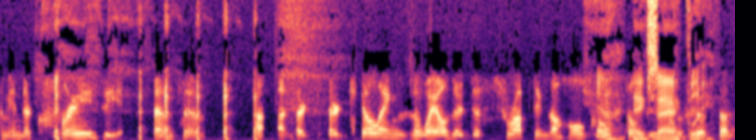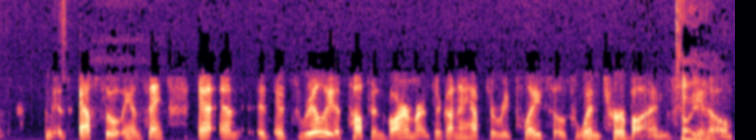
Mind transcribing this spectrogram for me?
I mean, they're crazy expensive. Uh, they're they're killing the whales. They're disrupting the whole Yeah, coastal exactly. ecosystem. I mean, it's absolutely insane, and, and it, it's really a tough environment. They're going to have to replace those wind turbines, Oh, yeah. you know,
